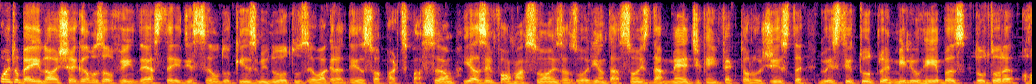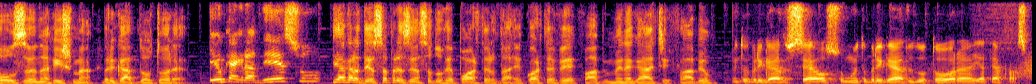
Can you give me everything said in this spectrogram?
Muito bem, nós chegamos ao fim desta edição do 15 Minutos. Eu agradeço a participação e as informações, as orientações da médica infectologista do Instituto Emílio Ribas, doutora Rosana Richman. Obrigado, doutora. Eu que agradeço. E agradeço a presença do repórter da Record TV, Fábio Menegatti. Fábio. Muito obrigado, Celso. Muito obrigado, doutora. E até a próxima.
